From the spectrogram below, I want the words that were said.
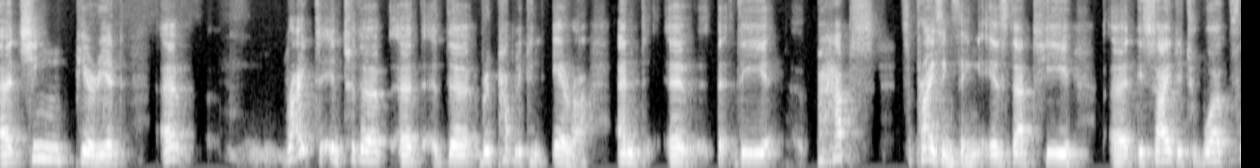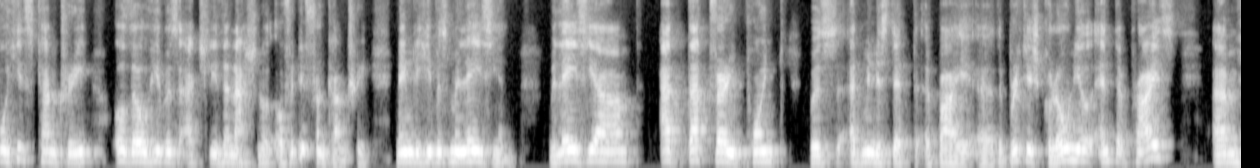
uh, Qing period uh, right into the uh, the Republican era, and uh, the, the, perhaps surprising thing is that he. Uh, decided to work for his country, although he was actually the national of a different country, namely he was Malaysian. Malaysia at that very point was administered by uh, the British colonial enterprise. Um,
